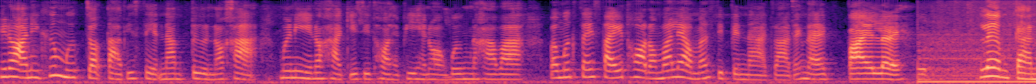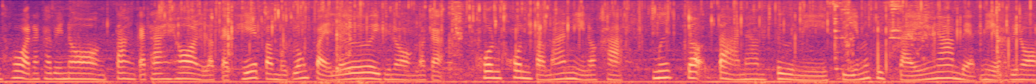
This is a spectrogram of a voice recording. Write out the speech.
พี่น้องอันนี้คือมึกเจาะตาพิเศษน้ำตื่นเนาะค่ะมื้อนี้เนาะค่ะกีสิทอดให้พี่ให้น้องเบิ่งนะคะว่าปลาหมึกไซส์ทอดออกมาแล้วมันสิเป็นหนาจาจังไดไปเลย เริ่มการทอดนะคะพี่น้องตั้งกระทะให้ร้อนแล้วก็เทปลาหมึกลงไปเลย พี่น้องแล้วก็คนๆประมาณนี้เนาะค่ะมึกเจาะตาน้ำตื่นนี่สีมันสิใสงามแบบนี้ค่ะพี่น้อง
